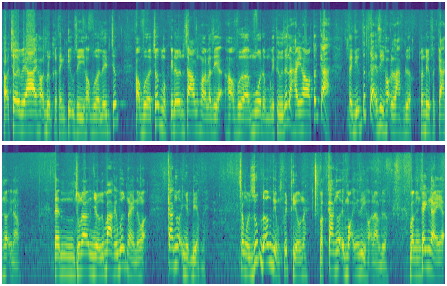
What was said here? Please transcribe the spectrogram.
họ chơi với ai họ được cái thành tựu gì họ vừa lên chức họ vừa chốt một cái đơn xong hoặc là gì ạ họ vừa mua được một cái thứ rất là hay ho tất cả thành tựu tất cả những gì họ làm được chúng ta đều phải ca ngợi nào nên chúng ta nhớ cái ba cái bước này đúng không ạ? Ca ngợi nhược điểm này xong rồi giúp đỡ cái điểm khuyết thiếu này và ca ngợi mọi những gì họ làm được bằng cái cách này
